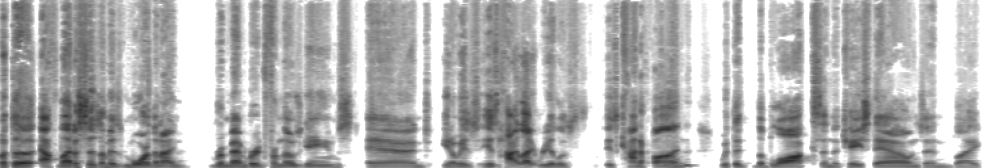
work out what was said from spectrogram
but the athleticism is more than I remembered from those games, and you know, his his highlight reel is is kind of fun with the the blocks and the chase downs and like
